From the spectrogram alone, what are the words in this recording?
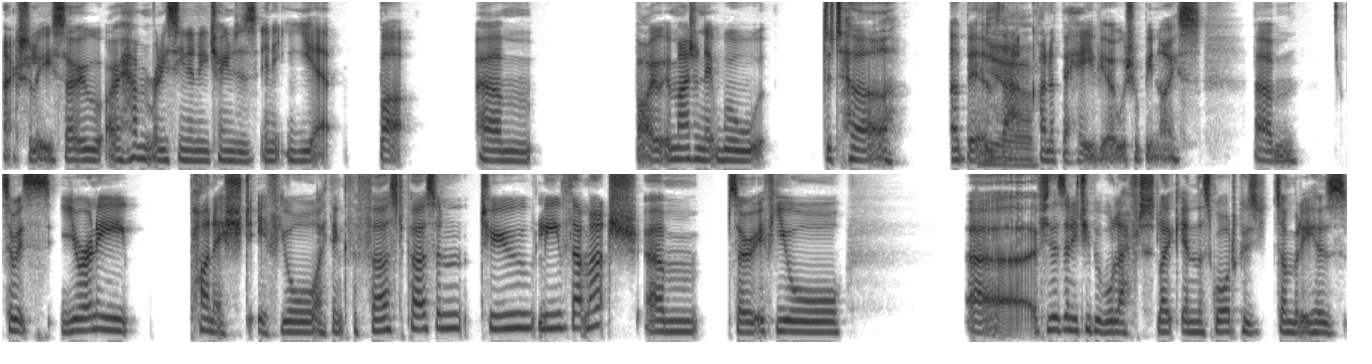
actually. So I haven't really seen any changes in it yet. But um, but I imagine it will deter a bit of Yeah. that kind of behavior, which would be nice. Um, so it's you're only punished if you're, I think, the first person to leave that match. Um, so if you're uh, if there's only two people left, like in the squad, because somebody has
